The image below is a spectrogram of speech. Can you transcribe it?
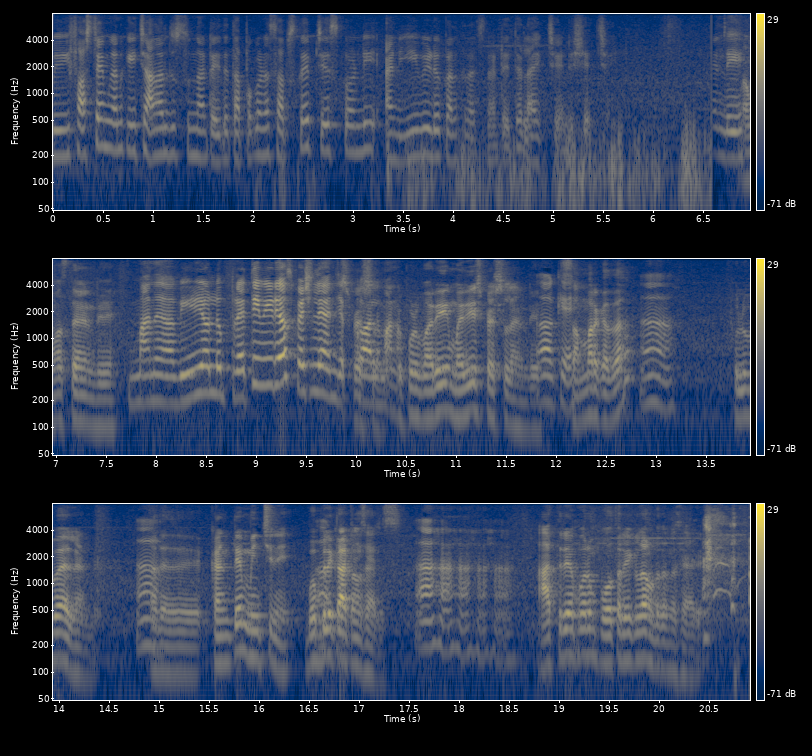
మీ ఫస్ట్ టైం కనుక ఈ ఛానల్ చూస్తున్నట్టయితే తప్పకుండా సబ్స్క్రైబ్ చేసుకోండి. అండ్ ఈ వీడియో కనుక నచ్చినట్టయితే లైక్ చేయండి షేర్ చేయండి. అండి నమస్తే అండి. మన వీడియోలు ప్రతి వీడియో స్పెషలే అని చెప్పుకోవాలి మనం. ఇప్పుడు మరీ మరీ స్పెషల్ అండి. సమ్మర్ కదా? ఫుల్ బాయిల్ అండి. అదే కంటే మించినాయి బొబ్బిలి కాటన్ శారీస్. ఆత్రేయపురం పూతరేకులా ఉంటుందండి శారీ.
